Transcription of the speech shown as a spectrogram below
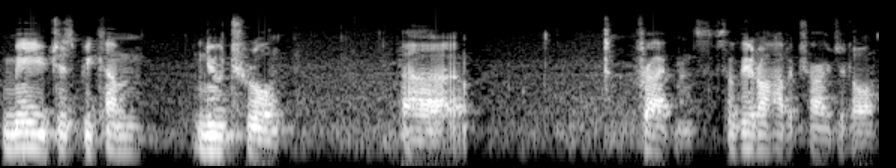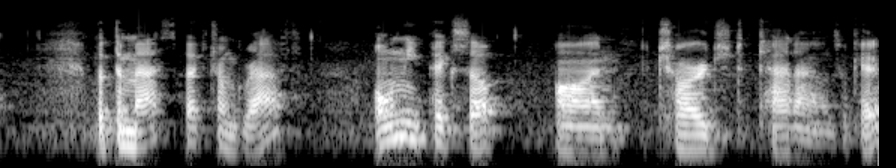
may just become neutral uh, fragments, so they don't have a charge at all. But the mass spectrum graph only picks up on charged cations, okay?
